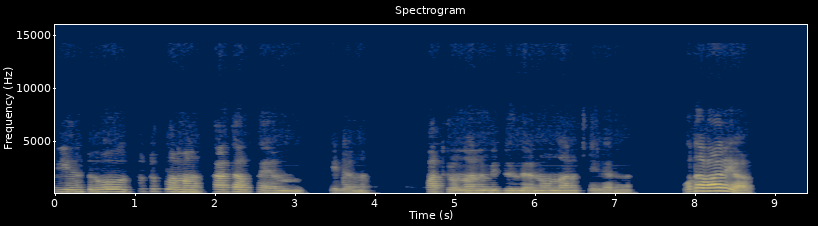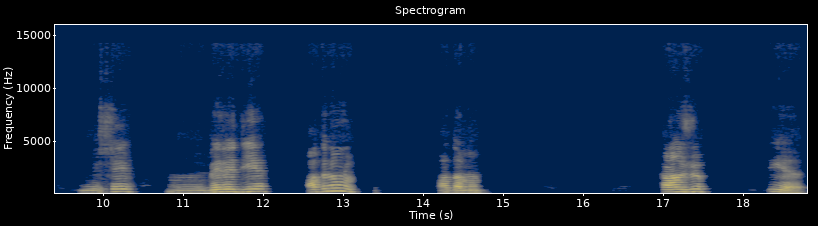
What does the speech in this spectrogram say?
Yeni o tutuklama Kartalkaya'nın şeylerini, patronlarının müdürlerini, onların şeylerini. O da var ya şey hmm, belediye adını unuttum adamın. Tanju diye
